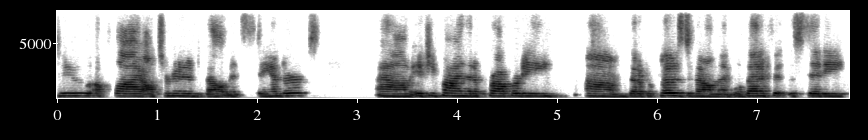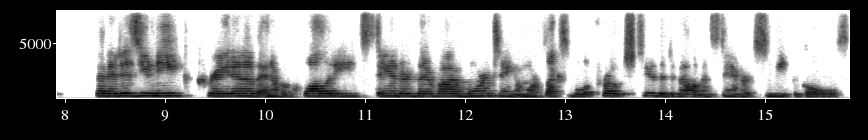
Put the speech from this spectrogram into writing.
to apply alternative development standards. Um, if you find that a property, um, that a proposed development will benefit the city, that it is unique, creative, and of a quality standard, thereby warranting a more flexible approach to the development standards to meet the goals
